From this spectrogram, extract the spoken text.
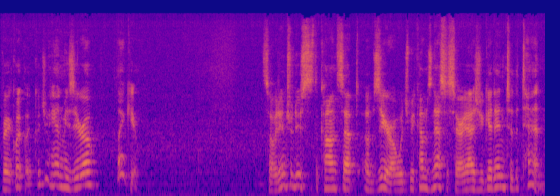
very quickly. Could you hand me 0? Thank you. So it introduces the concept of 0, which becomes necessary as you get into the 10,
